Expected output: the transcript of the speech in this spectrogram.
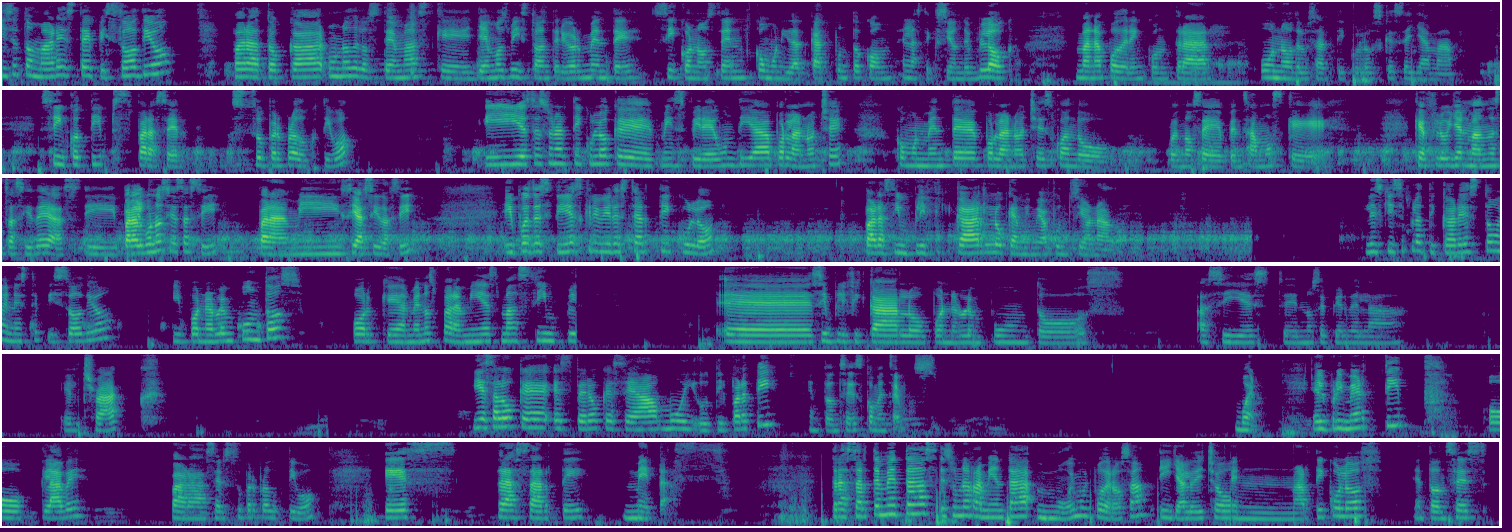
Quise tomar este episodio para tocar uno de los temas que ya hemos visto anteriormente. Si conocen comunidadcat.com en la sección de blog, van a poder encontrar uno de los artículos que se llama 5 tips para ser súper productivo. Y este es un artículo que me inspiré un día por la noche. Comúnmente por la noche es cuando, pues no sé, pensamos que, que fluyen más nuestras ideas. Y para algunos sí es así, para mí sí ha sido así. Y pues decidí escribir este artículo para simplificar lo que a mí me ha funcionado. Les quise platicar esto en este episodio y ponerlo en puntos porque al menos para mí es más simple eh, simplificarlo, ponerlo en puntos, así este no se pierde la el track. Y es algo que espero que sea muy útil para ti. Entonces, comencemos. Bueno, el primer tip o clave para ser súper productivo es trazarte metas. Trazarte metas es una herramienta muy, muy poderosa y ya lo he dicho en artículos. Entonces,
